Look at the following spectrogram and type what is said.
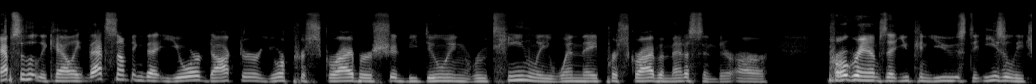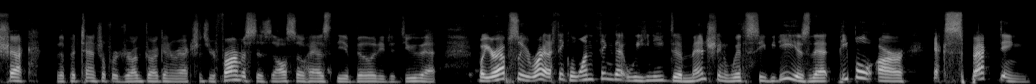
Absolutely, Callie. That's something that your doctor, your prescriber should be doing routinely when they prescribe a medicine. There are programs that you can use to easily check the potential for drug drug interactions. Your pharmacist also has the ability to do that. But you're absolutely right. I think one thing that we need to mention with CBD is that people are expecting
